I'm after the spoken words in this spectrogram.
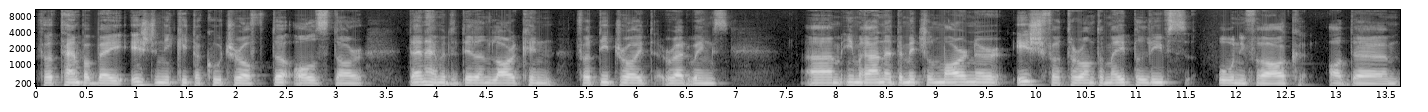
Für Tampa Bay ist der Nikita Kucherov der All-Star. Dann haben wir den Dylan Larkin für Detroit Red Wings. Ähm, Im Rennen der Mitchell Marner ist für Toronto Maple Leafs ohne Frage an den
